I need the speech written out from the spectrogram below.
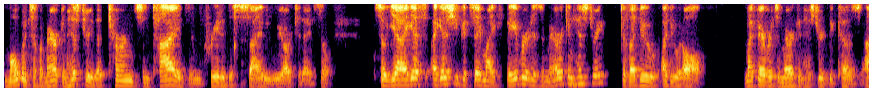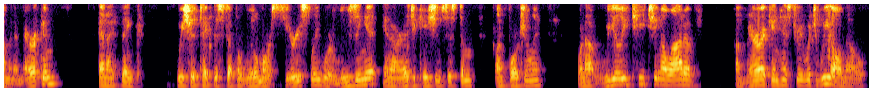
moments of american history that turned some tides and created the society we are today. So so yeah i guess i guess you could say my favorite is american history because I do I do it all. My favorite's American history because I'm an American, and I think we should take this stuff a little more seriously. We're losing it in our education system, unfortunately. We're not really teaching a lot of American history, which we all know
